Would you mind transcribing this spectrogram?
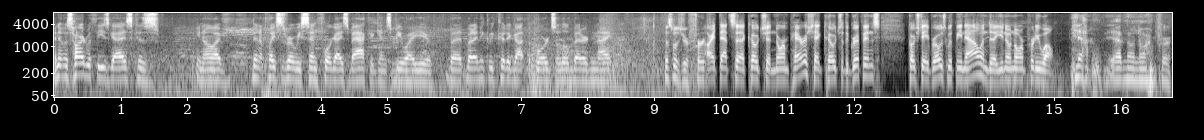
And it was hard with these guys because you know, I've been at places where we send four guys back against BYU, but but I think we could have got the boards a little better tonight. This was your first. All right, that's uh, Coach uh, Norm Parrish, head coach of the Griffins. Coach Dave Rose with me now, and uh, you know Norm pretty well. Yeah, yeah, I've known Norm for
